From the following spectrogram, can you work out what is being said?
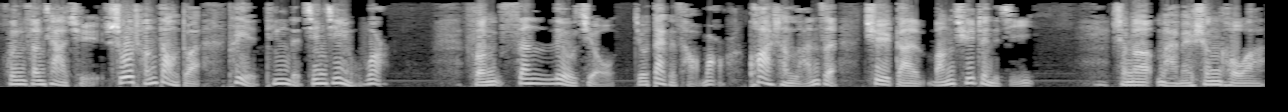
婚丧嫁娶，说长道短，他也听得津津有味儿。逢三六九。就戴个草帽，挎上篮子去赶王区镇的集，什么买卖牲口啊，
